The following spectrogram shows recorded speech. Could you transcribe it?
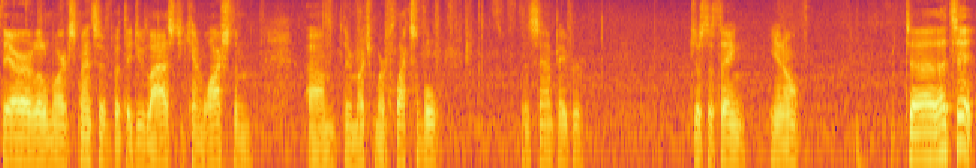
they are a little more expensive but they do last. You can wash them. Um, they're much more flexible than sandpaper. Just a thing you know? But, uh, that's it.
